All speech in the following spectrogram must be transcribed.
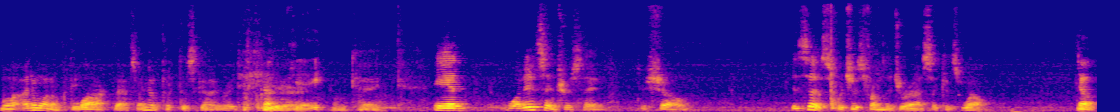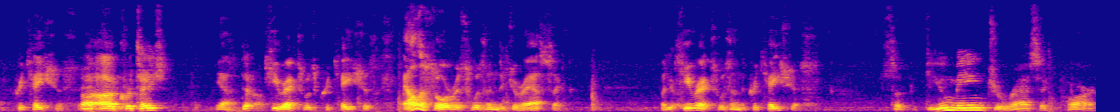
Well, I don't want to block that, so I'm gonna put this guy right here. Okay. Okay. And what is interesting to show is this, which is from the Jurassic as well. No, Cretaceous. Uh, uh, Cretaceous. yeah. T-Rex was Cretaceous. Allosaurus was in the Jurassic. But Yeah. T-Rex was in the Cretaceous. So, do you mean Jurassic Park?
